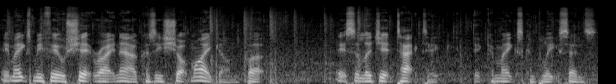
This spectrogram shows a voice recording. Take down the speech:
It makes me feel shit right now because he shot my gun, but it's a legit tactic. It can makes complete sense.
